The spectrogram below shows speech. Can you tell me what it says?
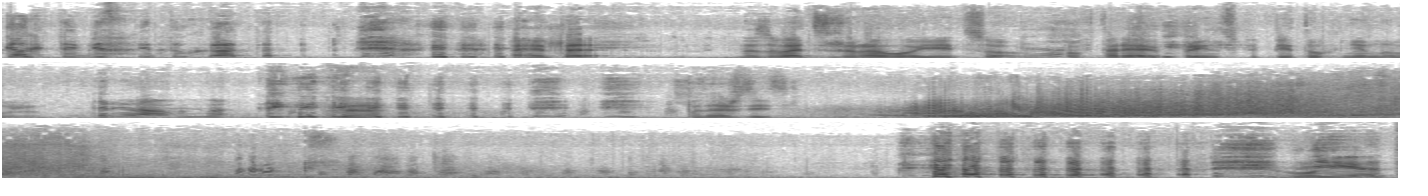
Как ты без петуха-то? А это Называется жировое яйцо. Повторяю, в принципе, петух не нужен. Травма. Да. Подождите. Нет,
